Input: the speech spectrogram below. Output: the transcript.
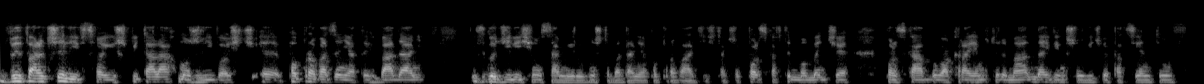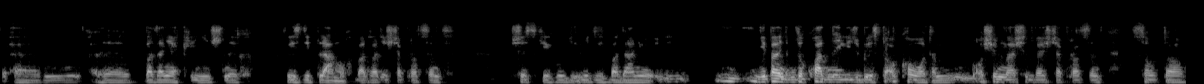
wywalczyli w swoich szpitalach możliwość poprowadzenia tych badań. I zgodzili się sami również te badania poprowadzić. Także Polska w tym momencie, Polska była krajem, który ma największą liczbę pacjentów w badaniach klinicznych z dyplomu, chyba 20% wszystkich ludzi w badaniu. Nie pamiętam dokładnej liczby, jest to około tam 18-20% są to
